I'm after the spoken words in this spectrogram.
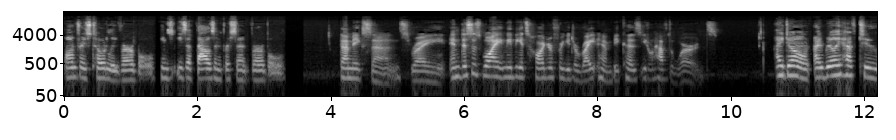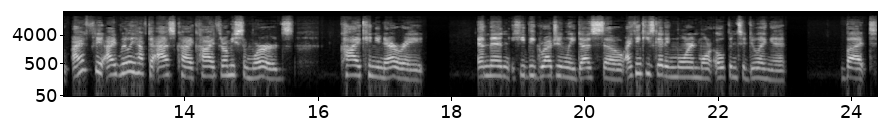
Andre's totally verbal. He's he's a thousand percent verbal. That makes sense, right? And this is why maybe it's harder for you to write him because you don't have the words. I don't. I really have to. I actually, I really have to ask Kai. Kai, throw me some words. Kai, can you narrate? And then he begrudgingly does so. I think he's getting more and more open to doing it, but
